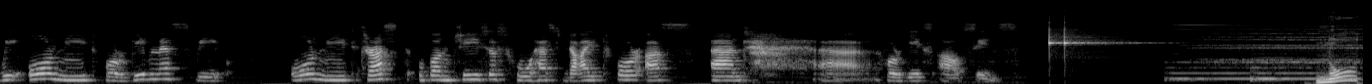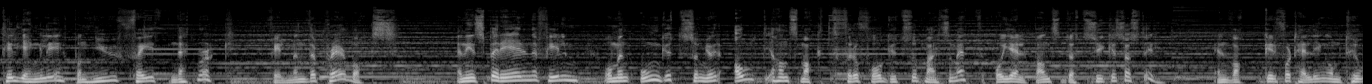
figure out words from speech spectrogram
we all need forgiveness, we all need trust upon Jesus who has died for us and uh, forgives our sins. Nå tilgjengelig på New Faith Network, filmen The Prayer Box. En inspirerende film om en ung gutt som gjør alt i hans makt for å få Guds oppmerksomhet og hjelpe hans dødssyke søster. En vakker fortelling om tro,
